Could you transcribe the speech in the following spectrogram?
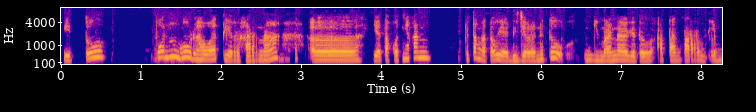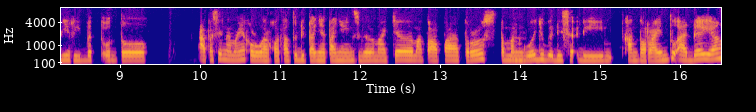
itu pun gue udah khawatir karena uh, ya takutnya kan kita nggak tahu ya di jalan itu gimana gitu. Apa ntar lebih ribet untuk apa sih namanya keluar kota tuh ditanya-tanyain segala macem atau apa. Terus teman gue juga di di kantor lain tuh ada yang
